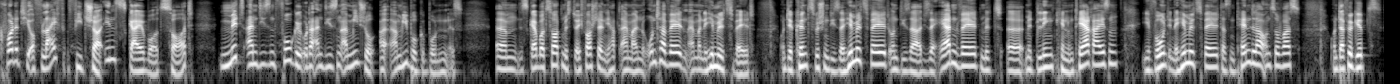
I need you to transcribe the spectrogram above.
Quality of Life Feature in Skyward Sword mit an diesen Vogel oder an diesen Amiibo, äh, Amiibo gebunden ist. Ähm, Skyward Sword müsst ihr euch vorstellen, ihr habt einmal eine Unterwelt und einmal eine Himmelswelt. Und ihr könnt zwischen dieser Himmelswelt und dieser, dieser Erdenwelt mit, äh, mit Link hin und her reisen. Ihr wohnt in der Himmelswelt, da sind Händler und sowas. Und dafür gibt es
